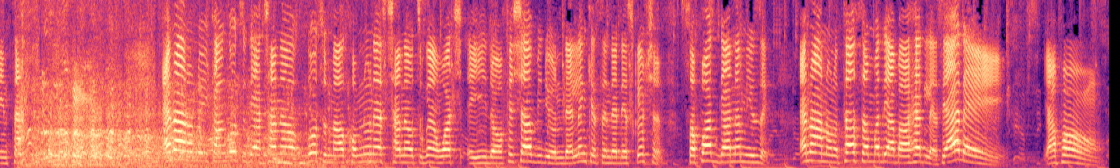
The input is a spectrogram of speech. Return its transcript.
inter. and I don't know, you can go to their channel, go to Malcolm Nuna's channel to go and watch uh, the official video, the link is in the description. Support Ghana music. And I don't know, tell somebody about Headless. Yeah, they.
